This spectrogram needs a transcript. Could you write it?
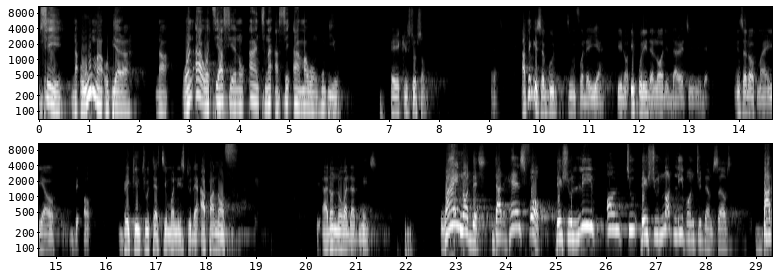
ɔse na owu ma obiara na wɔn a wɔte aseɛ no antena ase amma wɔn ho bio Hey, Christosom. Yes. I think it's a good theme for the year. You know, if only the Lord is directing you there. Instead of my year of, of breaking through testimonies to the upper north. I don't know what that means. Why not this? That henceforth they should live unto, they should not live unto themselves, but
